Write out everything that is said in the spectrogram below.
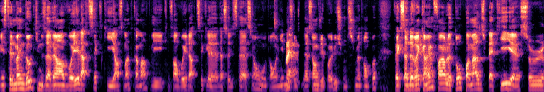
Mais c'était le même dude qui nous avait envoyé l'article, qui en ce moment commente, les, qui nous a envoyé l'article de la sollicitation ou ton lien de la sollicitation que j'ai pas lu, si je me trompe pas. Fait que ça devrait quand même faire le tour pas mal du papier sur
